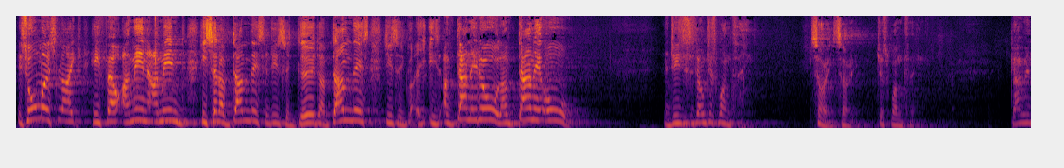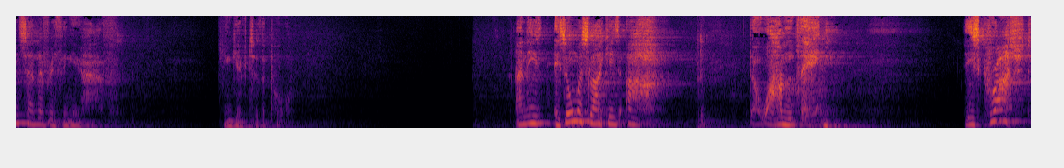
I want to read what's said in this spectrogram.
It's almost like he felt, I'm in, I'm in. He said, I've done this. And Jesus said, Good, I've done this. Jesus said, I've done it all, I've done it all. And Jesus said, Oh, just one thing. Sorry, sorry, just one thing. Go and sell everything you have and give to the poor. And he's, it's almost like he's, ah, the one thing. He's crushed.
